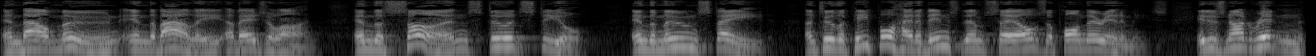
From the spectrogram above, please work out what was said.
and thou moon in the valley of Ajalon. And the sun stood still, and the moon stayed, until the people had avenged themselves upon their enemies. It is not written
